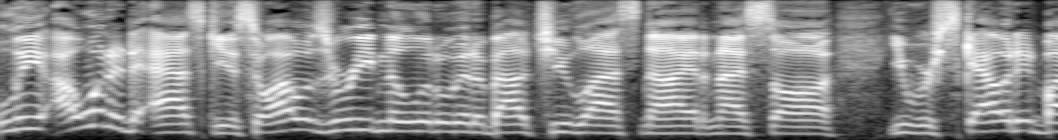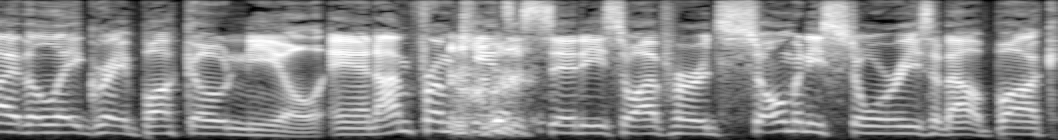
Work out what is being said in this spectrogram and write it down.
Lee, I wanted to ask you. So I was reading a little bit about you last night, and I saw you were scouted by the late great Buck O'Neill. And I'm from Kansas City, so I've heard so many stories about Buck.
